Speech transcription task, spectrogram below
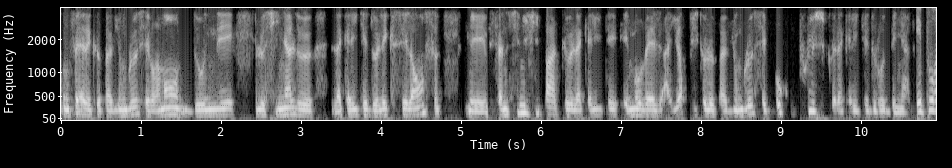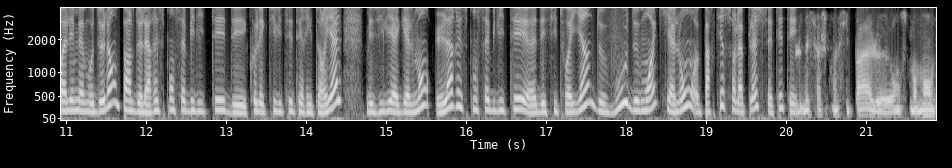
Qu'on fait avec le pavillon bleu, c'est vraiment donner le signal de la qualité de l'excellence, mais ça ne signifie pas que la qualité est mauvaise ailleurs, puisque le pavillon bleu, c'est beaucoup plus que la qualité de l'eau de baignade. Et pour aller même au-delà, on parle de la responsabilité des collectivités territoriales, mais il y a également la responsabilité euh, des citoyens, de vous, de moi, qui allons euh, partir sur la plage cet été. Le message principal euh, en ce moment,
